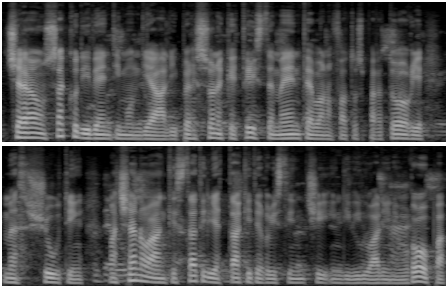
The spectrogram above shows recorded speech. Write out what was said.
c'era un sacco di eventi mondiali, persone che tristemente avevano fatto sparatorie, mass shooting, ma c'erano anche stati gli attacchi terroristici individuali in Europa,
